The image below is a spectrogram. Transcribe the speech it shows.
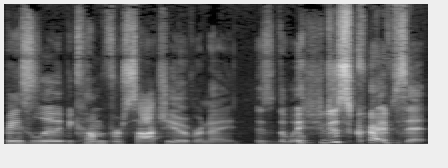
basically become Versace overnight is the way she describes it.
